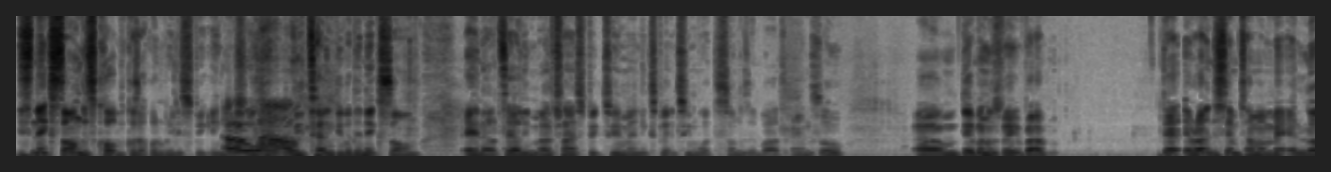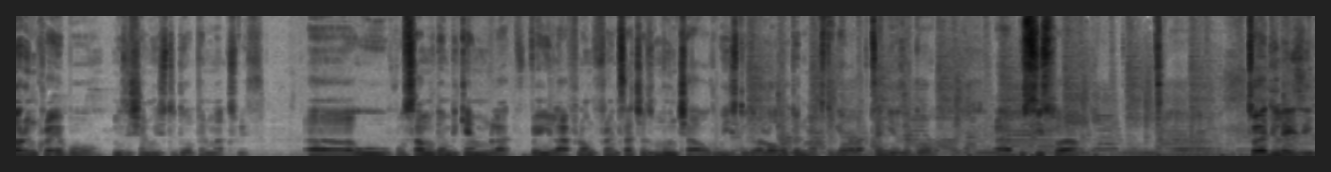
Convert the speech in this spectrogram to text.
This next song is called because I couldn't really speak English. Oh, So wow. He'll be telling people the next song, and I'll tell him. I'll try and speak to him and explain to him what the song is about. And so, um, Durban was very. But that around the same time, I met a lot of incredible musicians we used to do open mics with. Uh, who some of them became like very lifelong friends, such as Moonchild. We used to do a lot of open mics together like ten years ago. Uh, Busiswa, Toya Delazy,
